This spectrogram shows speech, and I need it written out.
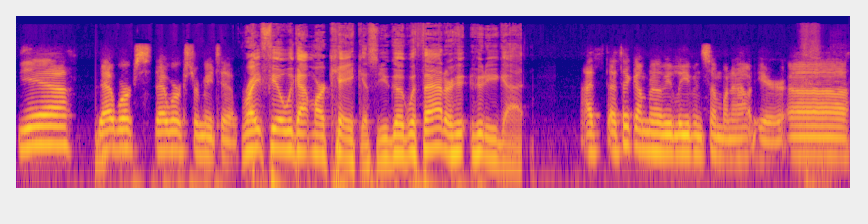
Yeah, that works. That works for me too. Right field, we got Markakis. You good with that, or who, who do you got? I, I think I'm going to be leaving someone out here. Uh,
